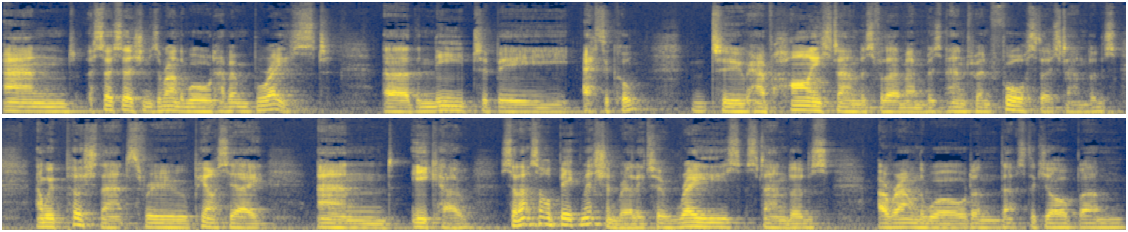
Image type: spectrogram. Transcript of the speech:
And associations around the world have embraced uh, the need to be ethical, to have high standards for their members, and to enforce those standards. And we push that through PRCA and ICCO. So that's our big mission, really, to raise standards around the world, and that's the job. Um,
